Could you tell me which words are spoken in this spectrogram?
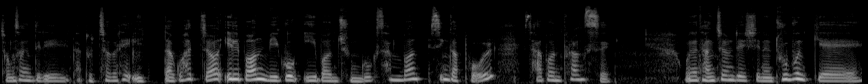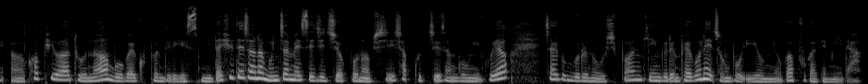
정상들이 다 도착을 해 있다고 하죠. 1번 미국, 2번 중국, 3번 싱가포르, 4번 프랑스. 오늘 당첨되시는 두 분께 어, 커피와 도넛 모바일 쿠폰 드리겠습니다. 휴대전화 문자메시지 지역번호 없이 샵 9730이고요. 짧은 글은 50원, 긴 글은 100원의 정보 이용료가 부과됩니다.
